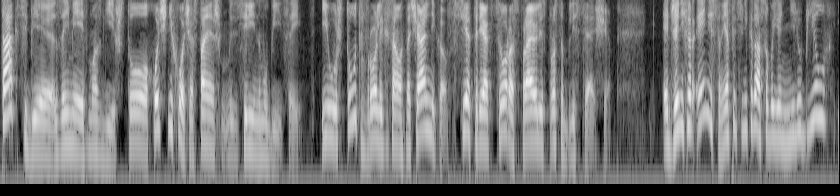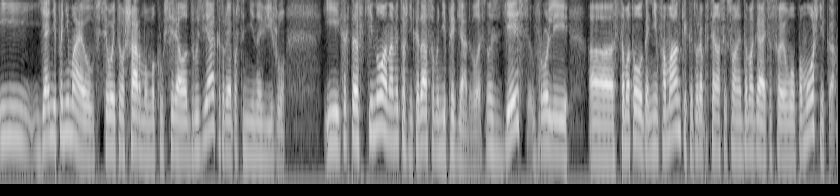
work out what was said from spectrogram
так тебе заимеет мозги, что хочешь не хочешь, станешь серийным убийцей. И уж тут, в роли этих самых начальников, все три актера справились просто блестяще. Э, Дженнифер Энистон, я, в принципе, никогда особо ее не любил, и я не понимаю всего этого шарма вокруг сериала «Друзья», который я просто ненавижу. И как-то в кино она мне тоже никогда особо не приглядывалась. Но здесь, в роли э, стоматолога-нимфоманки, которая постоянно сексуально домогается своего помощника,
